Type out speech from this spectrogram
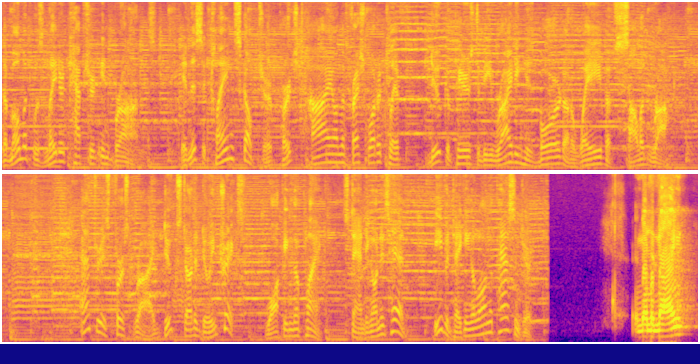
the moment was later captured in bronze. In this acclaimed sculpture, perched high on the freshwater cliff, Duke appears to be riding his board on a wave of solid rock. After his first ride, Duke started doing tricks, walking the plank, standing on his head, even taking along a passenger. And number nine.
